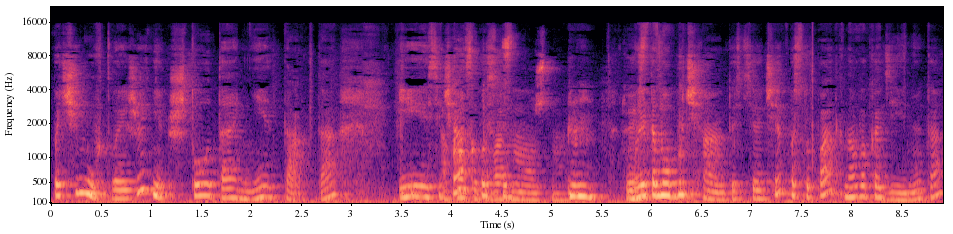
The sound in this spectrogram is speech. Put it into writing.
почему в твоей жизни что-то не так, да. И сейчас а как после... это возможно? То есть... Мы этому обучаем. То есть э, человек поступает к нам в академию, да,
